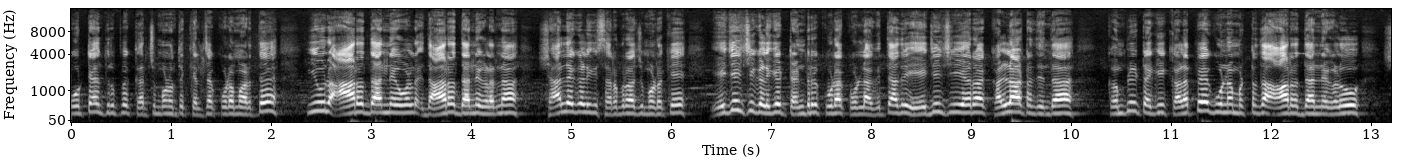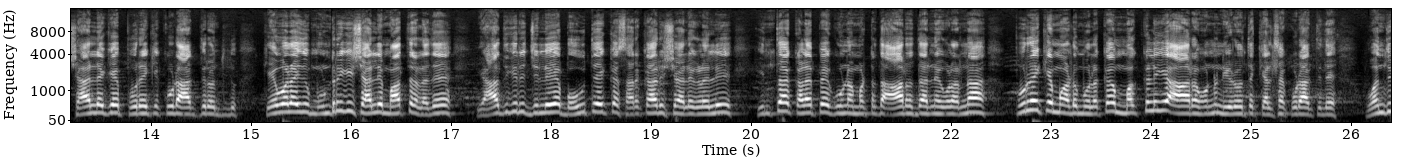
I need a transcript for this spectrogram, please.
ಕೋಟ್ಯಾಂತರ ರೂಪಾಯಿ ಖರ್ಚು ಮಾಡುವಂಥ ಕೆಲಸ ಕೂಡ ಮಾಡುತ್ತೆ. ಈ ಒಂದು ಆಹಾರ ಧಾನ್ಯಗಳ ಆಹಾರ ಧಾನ್ಯಗಳನ್ನು ಶಾಲೆಗಳಿಗೆ ಸರಬರಾಜು ಮಾಡೋಕ್ಕೆ ಏಜೆನ್ಸಿಗಳಿಗೆ ಟೆಂಡರ್ ಕೂಡ ಕೊಡಲಾಗುತ್ತೆ. ಆದರೆ ಏಜೆನ್ಸಿಯರ ಕಳ್ಳಾಟದಿಂದ ಕಂಪ್ಲೀಟಾಗಿ ಕಳಪೆ ಗುಣಮಟ್ಟದ ಆಹಾರ ಧಾನ್ಯಗಳು ಶಾಲೆಗೆ ಪೂರೈಕೆ ಕೂಡ ಆಗ್ತಿರುವಂಥದ್ದು. ಕೇವಲ ಇದು ಮುಂಡ್ರಿಗಿ ಶಾಲೆ ಮಾತ್ರ ಅಲ್ಲದೆ ಯಾದಗಿರಿ ಜಿಲ್ಲೆಯ ಬಹುತೇಕ ಸರ್ಕಾರಿ ಶಾಲೆಗಳಲ್ಲಿ ಇಂಥ ಕಳಪೆ ಗುಣಮಟ್ಟದ ಆಹಾರ ಧಾನ್ಯಗಳನ್ನು ಪೂರೈಕೆ ಮಾಡುವ ಮೂಲಕ ಮಕ್ಕಳಿಗೆ ಆಹಾರವನ್ನು ನೀಡುವಂಥ ಕೆಲಸ ಕೂಡ ಆಗ್ತಿದೆ. ಒಂದು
